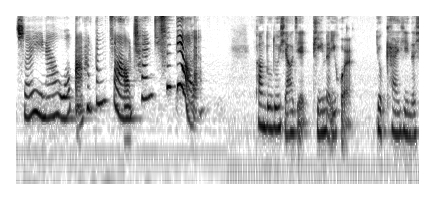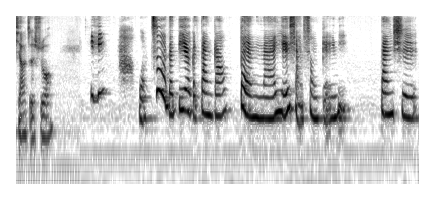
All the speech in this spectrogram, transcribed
所以呢，我把它当早餐吃掉了。”胖嘟嘟小姐停了一会儿，又开心的笑着说：“嘿嘿，我做的第二个蛋糕本来也想送给你，但是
